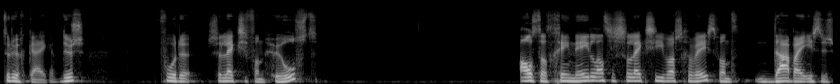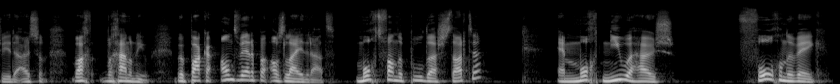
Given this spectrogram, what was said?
terugkijken. Dus voor de selectie van Hulst, als dat geen Nederlandse selectie was geweest, want daarbij is dus weer de uitstand. Wacht, we gaan opnieuw. We pakken Antwerpen als leidraad. Mocht Van der Poel daar starten en mocht Nieuwenhuis volgende week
